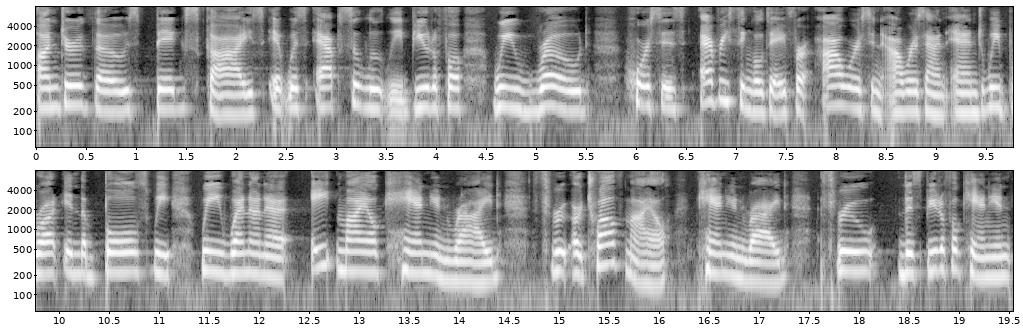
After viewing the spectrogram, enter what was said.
under those big skies. It was absolutely beautiful. We rode horses every single day for hours and hours on end. We brought in the bulls. We we went on a 8 mile canyon ride through or 12 mile canyon ride through this beautiful canyon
